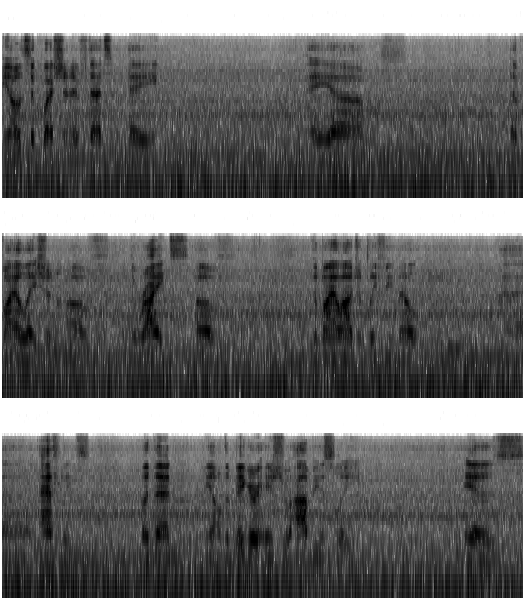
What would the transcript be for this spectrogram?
you know, it's a question if that's a a um, a violation of the rights of the biologically female uh, athletes. But then, you know, the bigger issue obviously is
